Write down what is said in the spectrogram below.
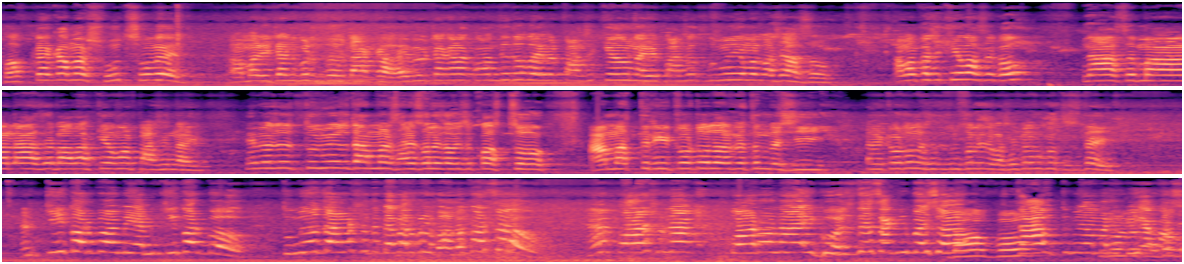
সব টাকা আমার সুদ সমেত আমার রিটার্ন করে দিতে টাকা। এবার টাকাটা কম দিয়ে দেবো এবার পাশে কেউ নাই পাশে তুমি আমার পাশে আসো আমার পাশে কেউ আছে কেউ না আছে মা না আছে বাবা কেউ আমার পাশে নাই। এবার যদি তুমি যদি আমার সাথে চলে যাও যে কষ্ট আমার থেকে টোটোলের বেতন বেশি আমি টোটোলের সাথে তুমি চলে যাব সেটা আমি করতেছি তাই? আর কি করব আমি? আমি কি করব? তুমিও তো আমার সাথে ব্যাপারগুলো ভালো করছ। হ্যাঁ পড়াশোনা করো নাই ঘোষ দিয়ে চাকরি পাইছো। তাও তুমি আমার বিয়ে করছ।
